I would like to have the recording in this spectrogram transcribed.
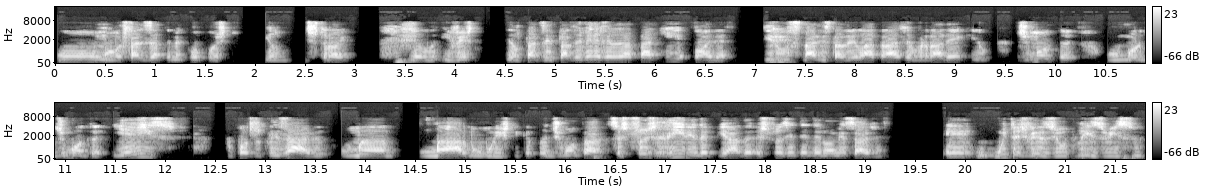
O humor faz exatamente o oposto, ele destrói. Ele, em vez de, ele está a dizer, estás a ver, a realidade está aqui, olha, tira um cenário, está a ver lá atrás, a verdade é aquilo. Desmonta, o humor desmonta. E é isso. Tu podes utilizar uma, uma arma humorística para desmontar. Se as pessoas rirem da piada, as pessoas entenderam a mensagem. É, muitas vezes eu utilizo isso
